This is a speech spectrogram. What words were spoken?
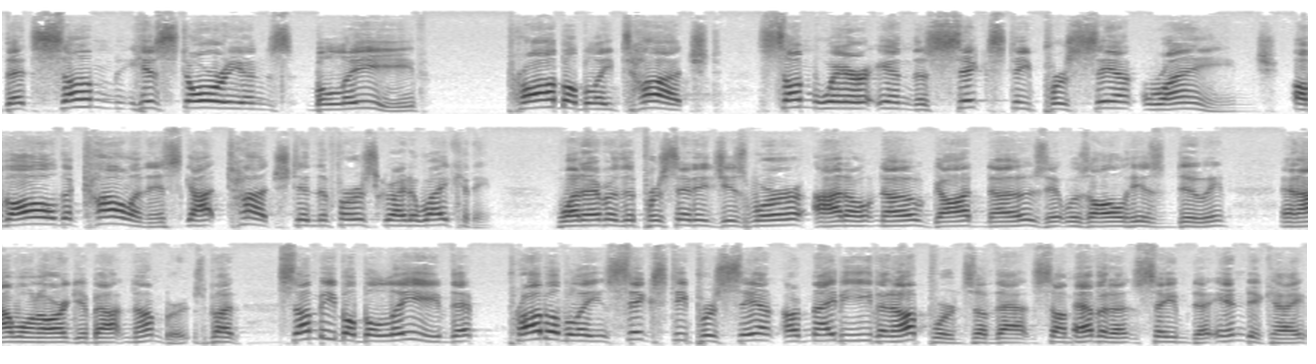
that some historians believe probably touched somewhere in the 60% range of all the colonists got touched in the First Great Awakening. Whatever the percentages were, I don't know. God knows. It was all His doing. And I won't argue about numbers. But some people believe that probably 60% or maybe even upwards of that, some evidence seemed to indicate,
